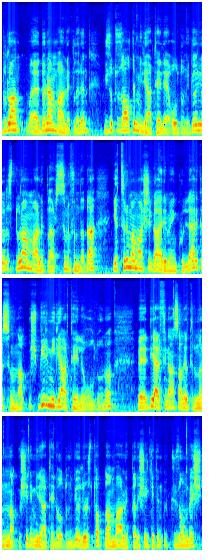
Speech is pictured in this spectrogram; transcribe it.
duran e, dönem varlıkların 136 milyar TL olduğunu görüyoruz. Duran varlıklar sınıfında da yatırım amaçlı gayrimenkuller kısmının 61 milyar TL olduğunu ve diğer finansal yatırımların 67 milyar TL olduğunu görüyoruz. Toplam varlıkları şirketin 315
